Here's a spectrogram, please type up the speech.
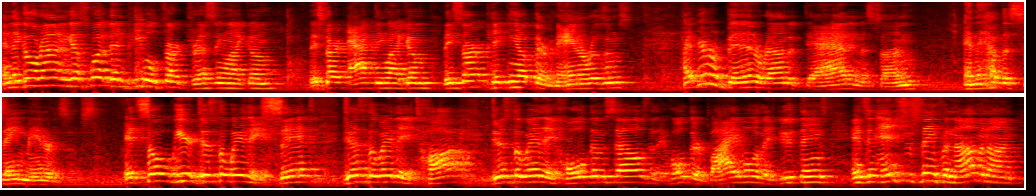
and they go around, and guess what? Then people start dressing like them. They start acting like them. They start picking up their mannerisms. Have you ever been around a dad and a son, and they have the same mannerisms? It's so weird, just the way they sit, just the way they talk, just the way they hold themselves, or they hold their Bible, or they do things. It's an interesting phenomenon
